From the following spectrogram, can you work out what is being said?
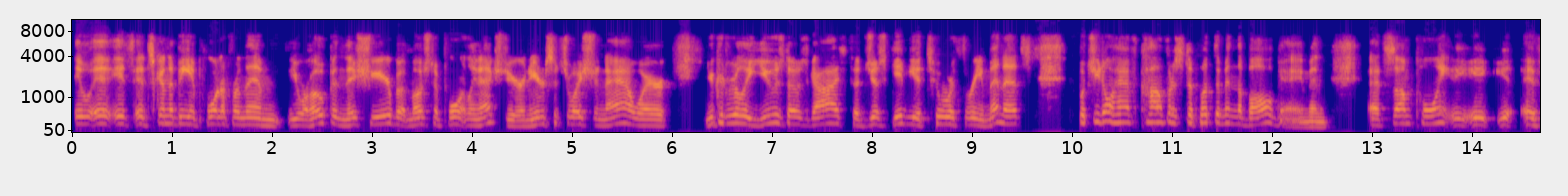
it, it, it's it's going to be important for them. You were hoping this year, but most importantly next year. And you're in a situation now where you could really use those guys to just give you two or three minutes, but you don't have confidence to put them in the ball game. And at some point, if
